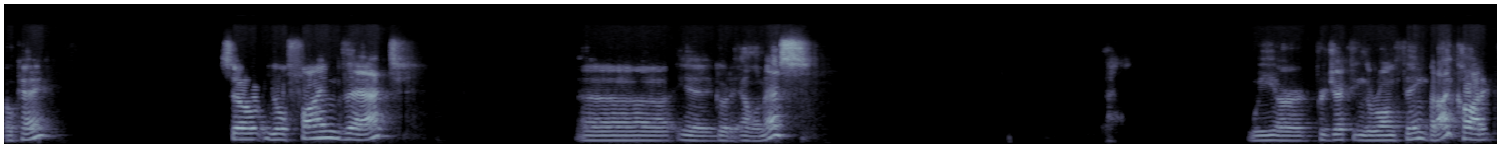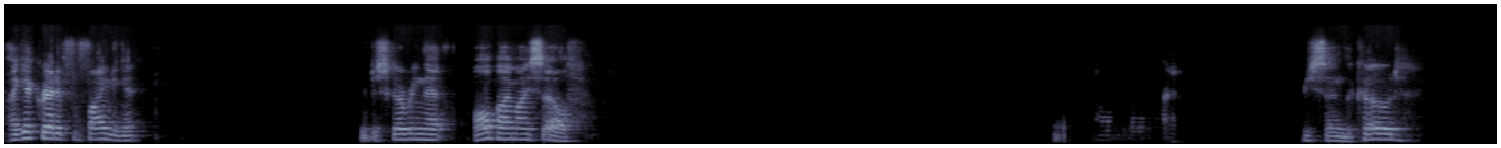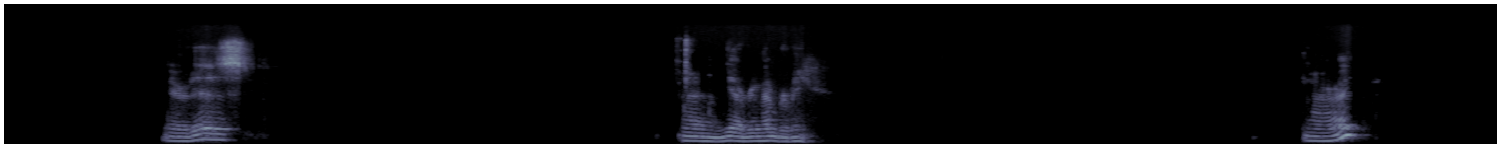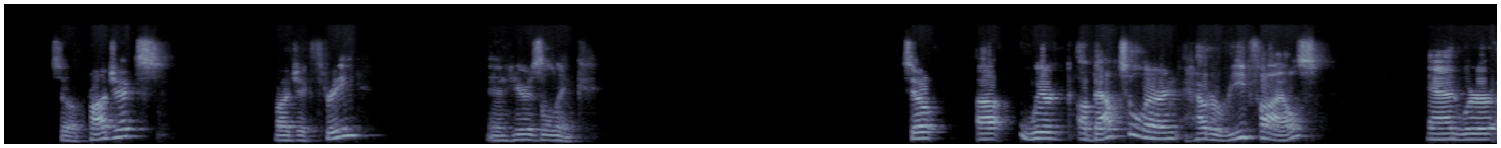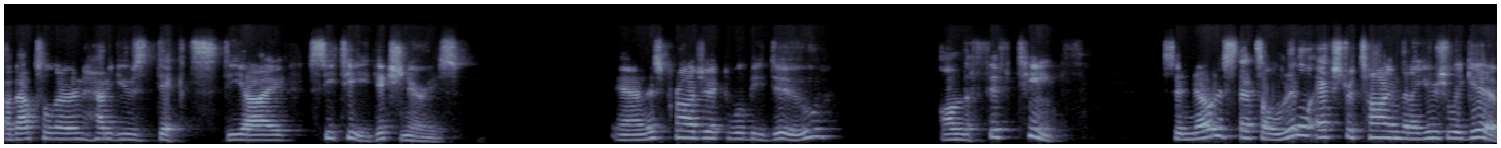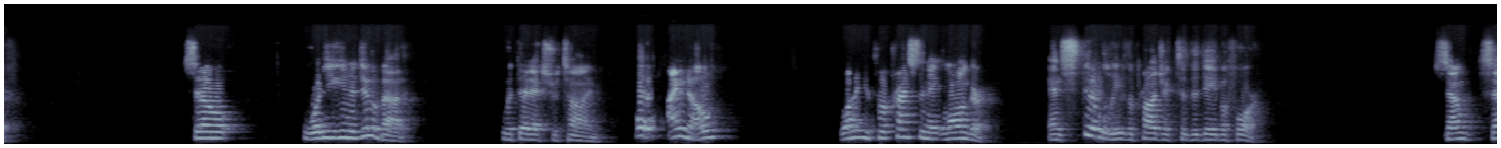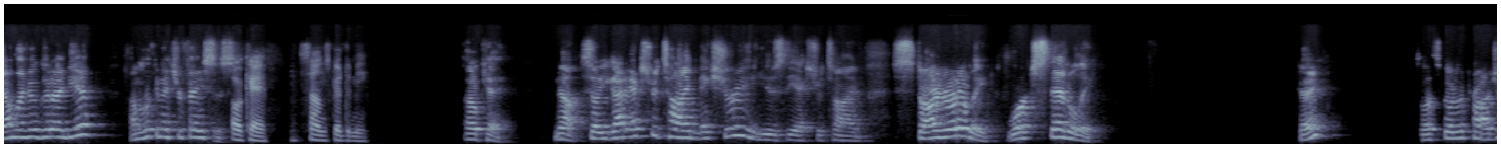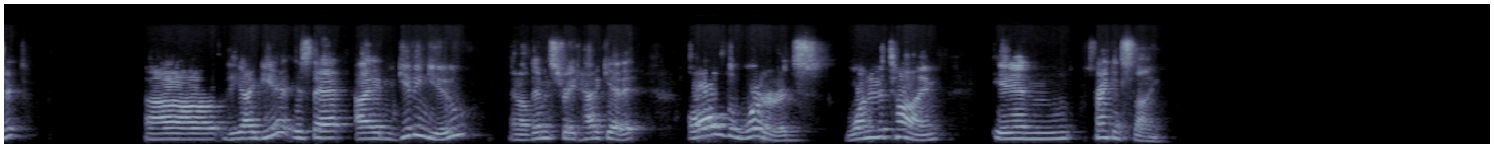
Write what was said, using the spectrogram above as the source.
Okay. So you'll find that, uh, yeah, go to LMS. We are projecting the wrong thing, but I caught it. I get credit for finding it. We're discovering that all by myself. Resend the code. There it is. And yeah, remember me. All right. So projects, project three, and here's a link. So uh, we're about to learn how to read files and we're about to learn how to use dicts, D-I-C-T, dictionaries. And this project will be due on the 15th. So notice that's a little extra time than I usually give. So what are you going to do about it with that extra time? Oh, I know. Why don't you procrastinate longer and still leave the project to the day before? Sound sound like a good idea? I'm looking at your faces. Okay, sounds good to me. Okay. No, so you got extra time. Make sure you use the extra time. Start early, work steadily. Okay. So let's go to the project. Uh, the idea is that I'm giving you, and I'll demonstrate how to get it, all the words one at a time in Frankenstein.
